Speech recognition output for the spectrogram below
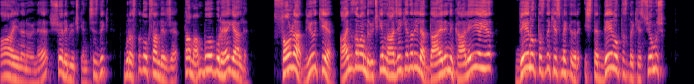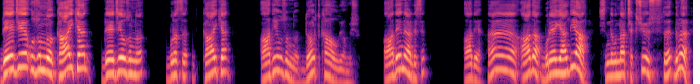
Aynen öyle. Şöyle bir üçgen çizdik. Burası da 90 derece. Tamam bu buraya geldi. Sonra diyor ki aynı zamanda üçgenin AC kenarıyla dairenin KL yayı D noktası da kesmektedir. İşte D noktası da kesiyormuş. DC uzunluğu K iken DC uzunluğu burası K iken AD uzunluğu 4K oluyormuş. AD neredesin? AD. Ha, A da buraya geldi ya. Şimdi bunlar çakışıyor üst üste değil mi?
